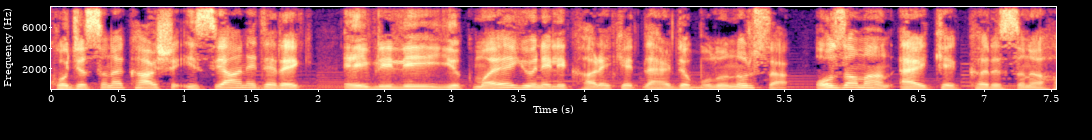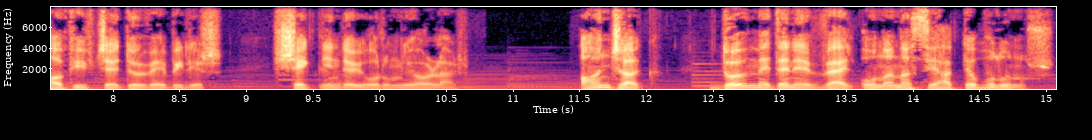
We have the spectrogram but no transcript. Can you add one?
kocasına karşı isyan ederek evliliği yıkmaya yönelik hareketlerde bulunursa o zaman erkek karısını hafifçe dövebilir şeklinde yorumluyorlar. Ancak dövmeden evvel ona nasihatte bulunur.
